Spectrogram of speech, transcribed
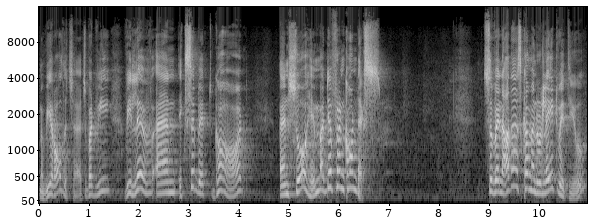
now we are all the church, but we, we live and exhibit God and show Him a different context. So when others come and relate with you,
